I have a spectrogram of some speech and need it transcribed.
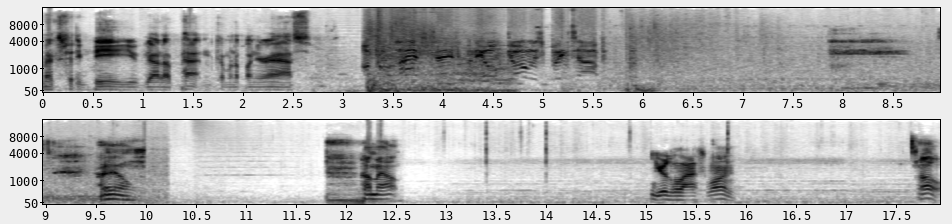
AMX-50B, you've got a Patton coming up on your ass. I've got last set, but the old goal is beat up. Well, I'm out. You're the last one. Oh.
